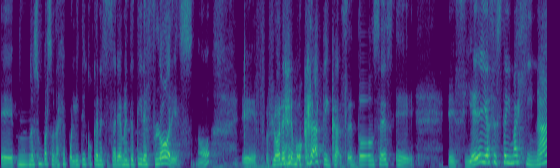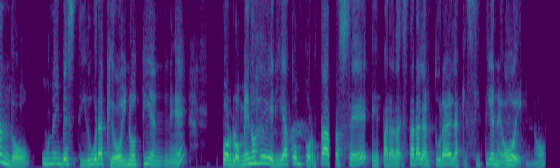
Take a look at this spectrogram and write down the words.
eh, no es un personaje político que necesariamente tire flores, ¿no? Eh, flores democráticas. Entonces, si ella se está imaginando una investidura que hoy no tiene, por lo menos debería comportarse para estar a la altura de la que sí tiene hoy, ¿no?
